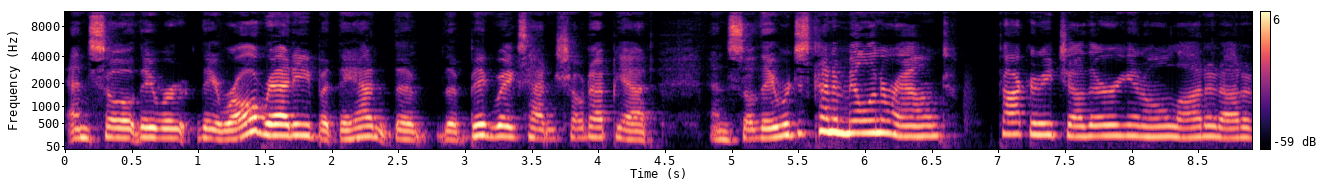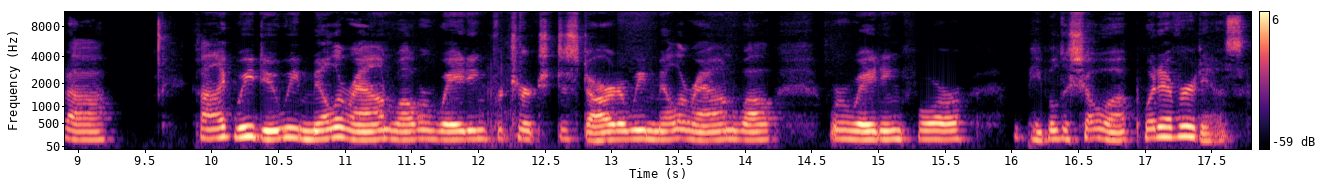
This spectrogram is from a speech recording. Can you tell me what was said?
and so they were they were all ready, but they hadn't the the bigwigs hadn't showed up yet, and so they were just kind of milling around, talking to each other, you know, la da da da da, kind of like we do. We mill around while we're waiting for church to start, or we mill around while we're waiting for people to show up, whatever it is.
